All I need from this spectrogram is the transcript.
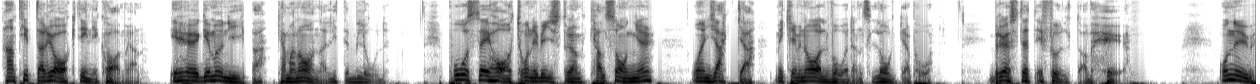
Han tittar rakt in i kameran. I höger mungipa kan man ana lite blod. På sig har Tony Byström kalsonger och en jacka med kriminalvårdens logga på. Bröstet är fullt av hö. Och nu,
